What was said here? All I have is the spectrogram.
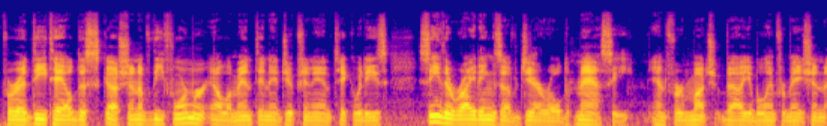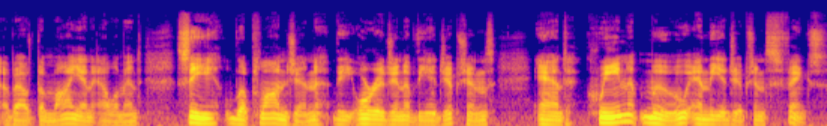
For a detailed discussion of the former element in Egyptian antiquities, see the writings of Gerald Massey, and for much valuable information about the Mayan element, see Le Plongeon, The Origin of the Egyptians, and Queen Moo and the Egyptian Sphinx.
